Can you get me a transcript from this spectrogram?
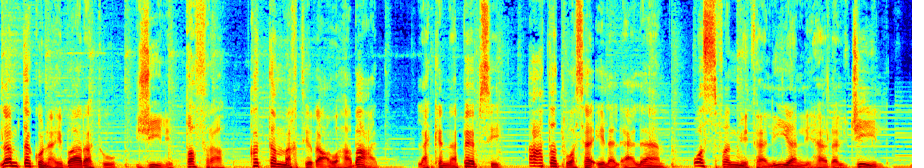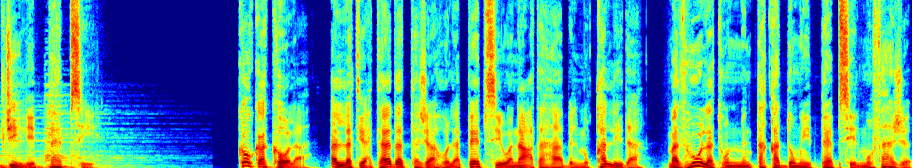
لم تكن عبارة جيل الطفرة قد تم اختراعها بعد لكن بيبسي أعطت وسائل الإعلام وصفاً مثالياً لهذا الجيل جيل بيبسي. كوكا كولا التي اعتادت تجاهل بيبسي ونعتها بالمقلدة مذهولة من تقدم بيبسي المفاجئ.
